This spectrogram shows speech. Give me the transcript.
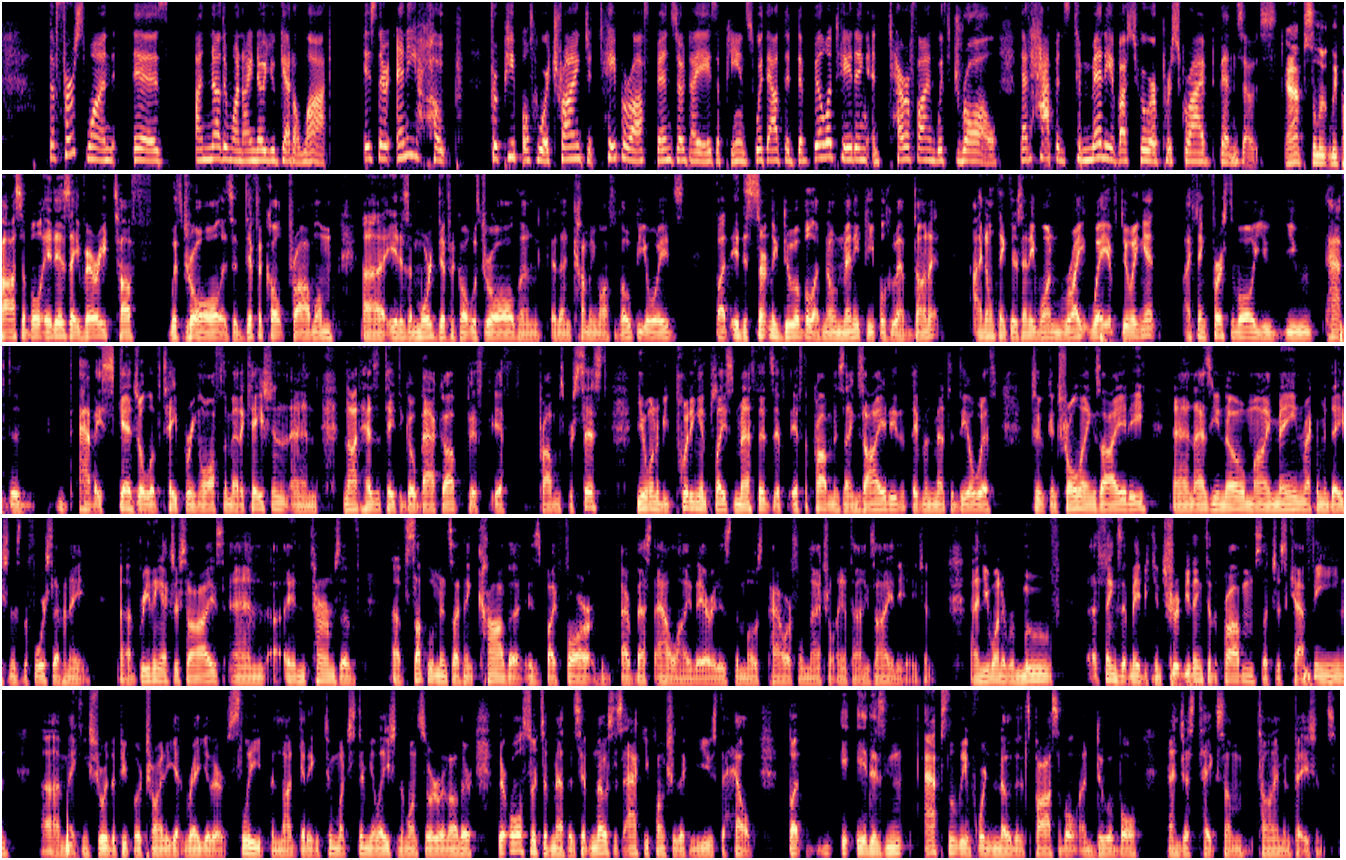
The first one is another one I know you get a lot. Is there any hope for people who are trying to taper off benzodiazepines without the debilitating and terrifying withdrawal that happens to many of us who are prescribed benzos? Absolutely possible. It is a very tough withdrawal. It's a difficult problem. Uh, it is a more difficult withdrawal than than coming off of opioids, but it is certainly doable. I've known many people who have done it. I don't think there's any one right way of doing it. I think first of all, you you have to have a schedule of tapering off the medication and not hesitate to go back up if if problems persist. You want to be putting in place methods if if the problem is anxiety that they've been meant to deal with to control anxiety. And as you know, my main recommendation is the 478 uh, breathing exercise. And uh, in terms of of supplements, I think kava is by far the, our best ally there. It is the most powerful natural anti anxiety agent. And you want to remove uh, things that may be contributing to the problem, such as caffeine, uh, making sure that people are trying to get regular sleep and not getting too much stimulation of one sort or another. There are all sorts of methods, hypnosis, acupuncture that can be used to help. But it, it is absolutely important to know that it's possible and doable and just take some time and patience.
